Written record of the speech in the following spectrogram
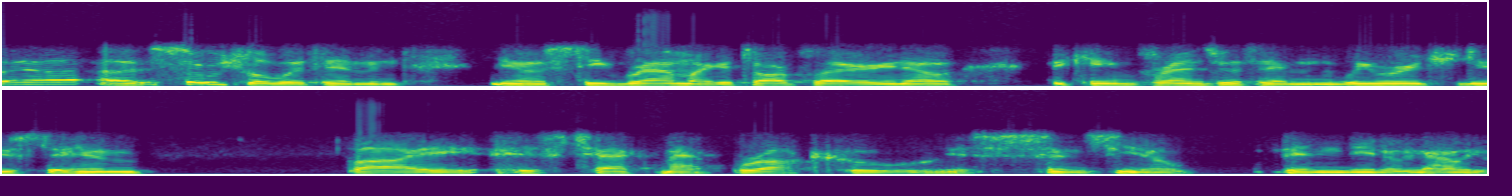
uh, uh, social with him and you know Steve Brown my guitar player you know became friends with him and we were introduced to him by his tech, Matt Bruck, who is since, you know, been, you know, now he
